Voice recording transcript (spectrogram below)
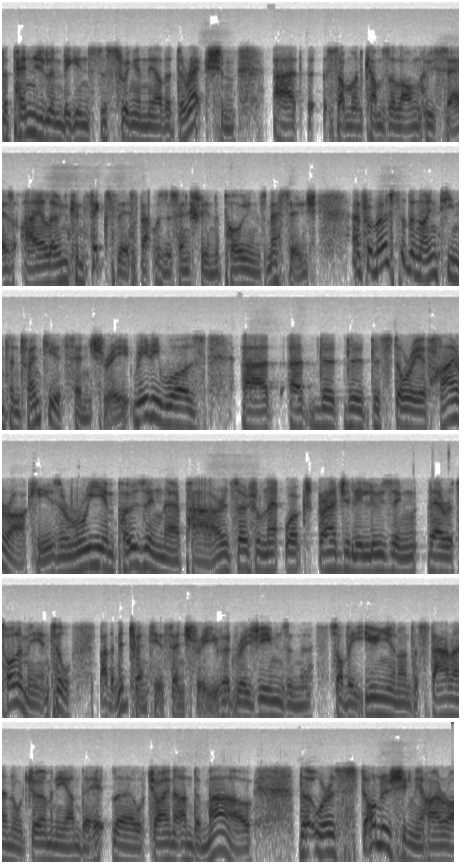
the pendulum begins to swing in the other direction. Uh, someone comes along who says, I alone can fix this. That was essentially Napoleon's message. And for most of the 19th and 20th century, it really was uh, uh, the, the, the story of hierarchies reimposing their power and social networks gradually losing their autonomy until by the mid 20th century you had regimes in the Soviet Union under Stalin or Germany under Hitler or China under Mao that were astonishingly hierarchical.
